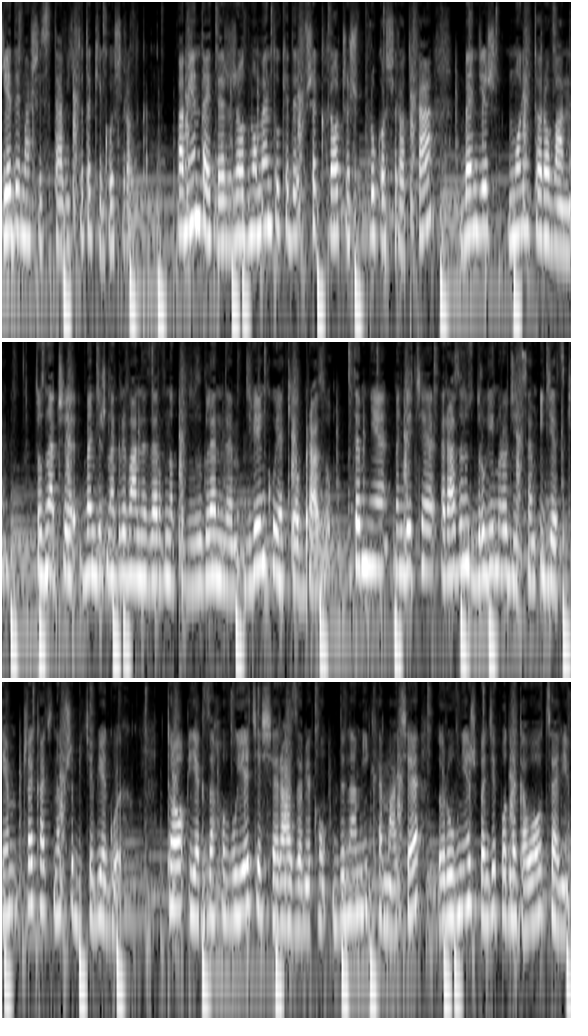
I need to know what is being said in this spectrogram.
kiedy masz się stawić do takiego ośrodka. Pamiętaj też, że od momentu, kiedy przekroczysz próg ośrodka, będziesz monitorowany. To znaczy, będziesz nagrywany zarówno pod względem dźwięku, jak i obrazu. Następnie będziecie razem z drugim rodzicem i dzieckiem czekać na przybicie biegłych. To, jak zachowujecie się razem, jaką dynamikę macie, również będzie podlegało ocenie.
